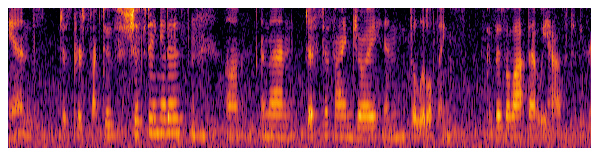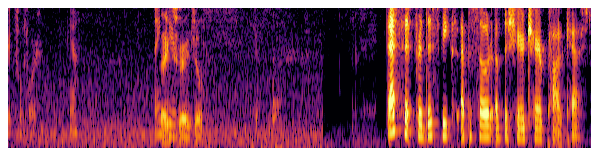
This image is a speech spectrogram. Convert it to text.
and just perspective shifting it is. Um, and then just to find joy in the little things because there's a lot that we have to be grateful for. Yeah. Thank Thanks, you. Rachel. That's it for this week's episode of the Share Chair podcast.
